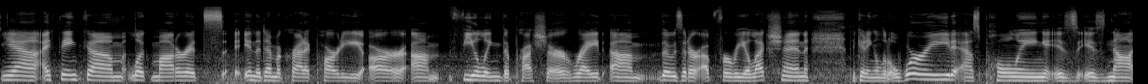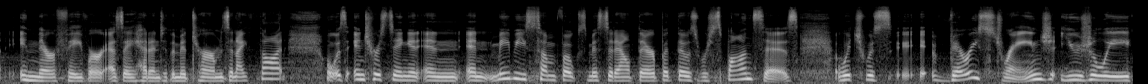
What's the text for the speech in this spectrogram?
Yeah, I think, um, look, moderates in the Democratic Party are um, feeling the pressure, right? Um, those that are up for reelection, they're getting a little worried as polling is, is not in their favor as they head into the midterms. And I thought what was interesting, and, and, and maybe some folks missed it out there, but those responses, which was eh, very strange. Usually,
